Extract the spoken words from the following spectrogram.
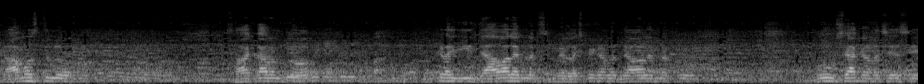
గ్రామస్తులు సహకారంతో ఇక్కడ ఈ దేవాలయం లక్ష్మీ లక్ష్మీగణ దేవాలయంకు భూ సేకరణ చేసి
